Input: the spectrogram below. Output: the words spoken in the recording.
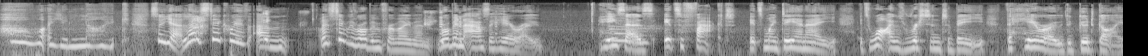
Oh, what are you like? So yeah, let's stick with um, let's stick with Robin for a moment. Robin as a hero. He says, It's a fact. It's my DNA. It's what I was written to be. The hero, the good guy,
